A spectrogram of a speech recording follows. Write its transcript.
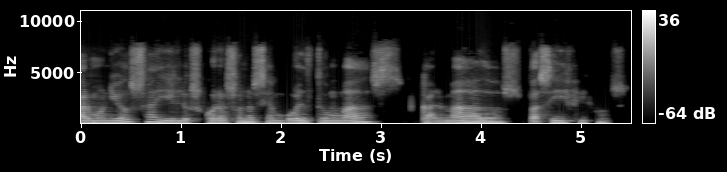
Armoniosa y los corazones se han vuelto más calmados, pacíficos.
